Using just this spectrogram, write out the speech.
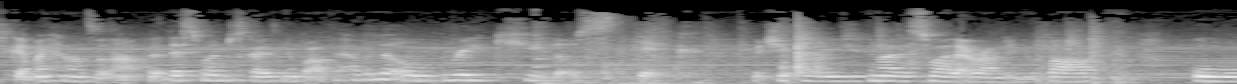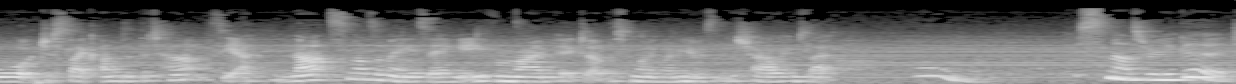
to get my hands on that. But this one just goes in your bath. They have a little, really cute little stick which you can use. You can either swirl it around in your bath or just like under the taps. Yeah, that smells amazing. Even Ryan picked up this morning when he was in the shower. He was like, oh, this smells really good.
